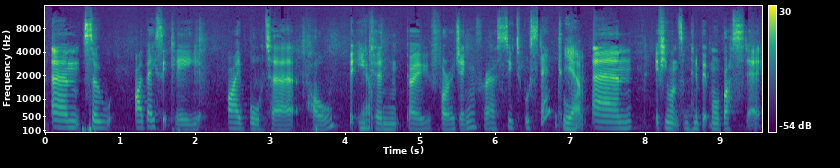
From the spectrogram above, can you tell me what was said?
Um, so I basically I bought a pole, but you Yeah. can go foraging for a suitable stick. Yeah. Um, if you want something a bit more rustic.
